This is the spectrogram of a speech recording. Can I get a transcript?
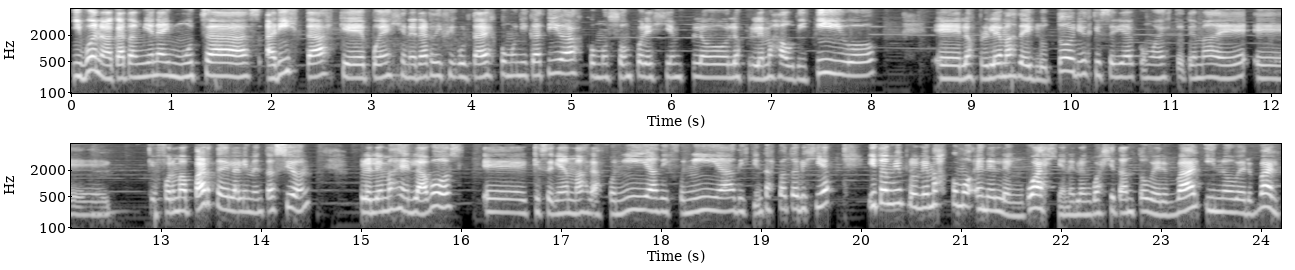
Y bueno, acá también hay muchas aristas que pueden generar dificultades comunicativas, como son, por ejemplo, los problemas auditivos, eh, los problemas de glutorios, que sería como este tema de eh, que forma parte de la alimentación, problemas en la voz, eh, que serían más las fonías, disfonías, distintas patologías, y también problemas como en el lenguaje, en el lenguaje tanto verbal y no verbal,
